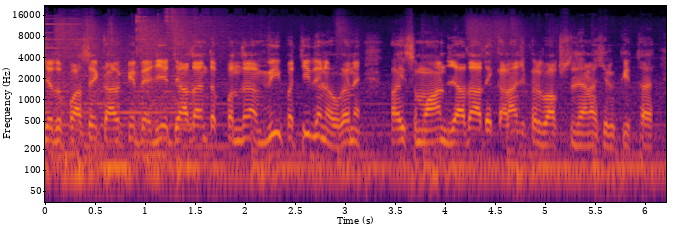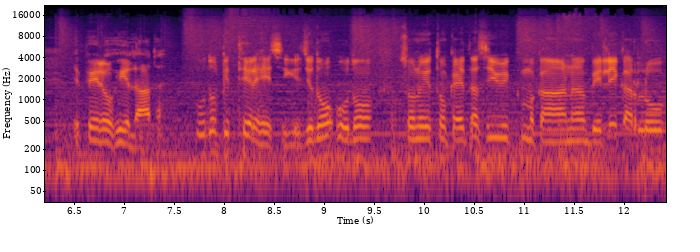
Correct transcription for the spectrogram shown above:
ਜਦੋਂ ਪਾਸੇ ਕਰਕੇ ਤੇ ਜੇ ਜ਼ਿਆਦਾ ਨਹੀਂ ਤਾਂ 15 20 25 ਦਿਨ ਹੋ ਗਏ ਨੇ। ਅਸੀਂ ਸਮਾਨ ਜ਼ਿਆਦਾ ਦੇ ਘਰਾਂ 'ਚ ਫਿਰ ਵਾਪਸ ਲੈਣਾ ਸ਼ੁਰੂ ਕੀਤਾ ਹੈ। ਤੇ ਫਿਰ ਉਹੀ ਹਾਲਾਤ ਹੈ। ਉਦੋਂ ਕਿੱਥੇ ਰਹੇ ਸੀਗੇ? ਜਦੋਂ ਉਦੋਂ ਤੁਹਾਨੂੰ ਇੱਥੋਂ ਕਹਿਤਾ ਸੀ ਵੀ ਇੱਕ ਮਕਾਨ ਵਿਹਲੇ ਕਰ ਲਓ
